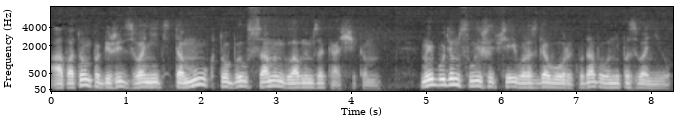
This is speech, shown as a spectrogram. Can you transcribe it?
а потом побежит звонить тому, кто был самым главным заказчиком. Мы будем слышать все его разговоры, куда бы он ни позвонил.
